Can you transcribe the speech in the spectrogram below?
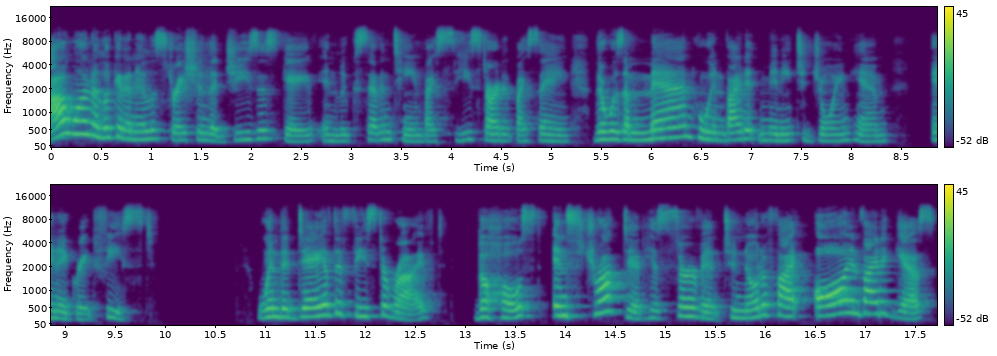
I want to look at an illustration that Jesus gave in Luke 17 by he started by saying there was a man who invited many to join him in a great feast. When the day of the feast arrived, the host instructed his servant to notify all invited guests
